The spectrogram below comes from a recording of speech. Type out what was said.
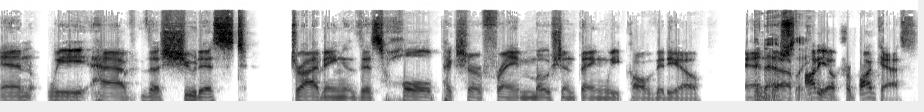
and we have the shootist driving this whole picture frame motion thing we call video and, And uh, audio for podcasts.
